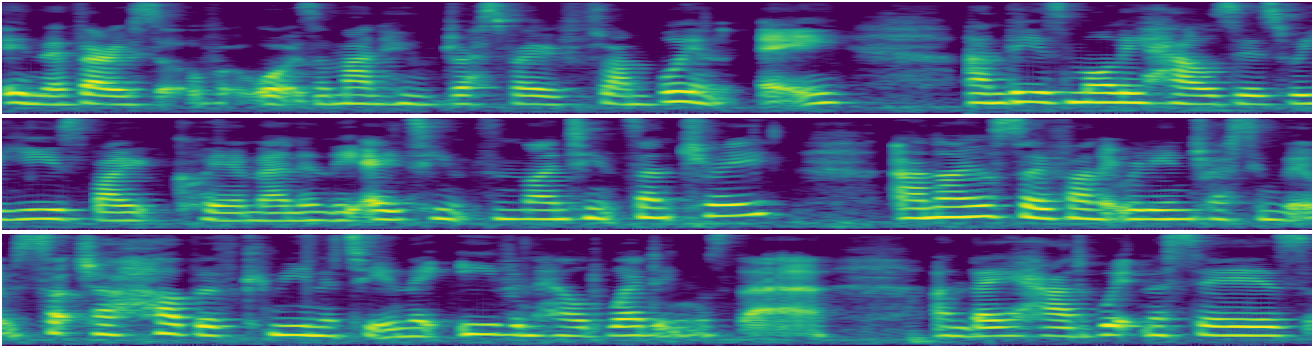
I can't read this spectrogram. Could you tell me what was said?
in a very sort of what was a man who dressed very flamboyantly. And these molly houses were used by queer men in the 18th and 19th century. And I also found it really interesting that it was such a hub of community and they even held weddings there. And they had witnesses,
